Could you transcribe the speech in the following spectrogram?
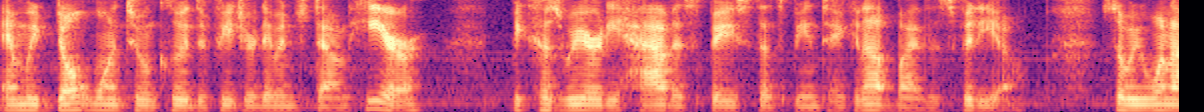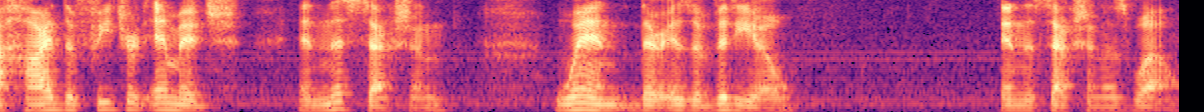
and we don't want to include the featured image down here because we already have a space that's being taken up by this video. So we want to hide the featured image in this section when there is a video in this section as well.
